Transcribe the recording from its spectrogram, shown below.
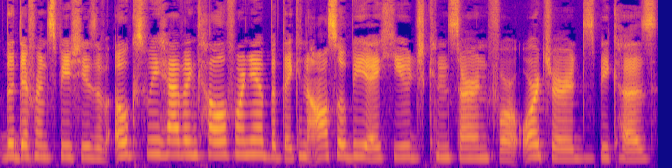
the different species of oaks we have in California, but they can also be a huge concern for orchards because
